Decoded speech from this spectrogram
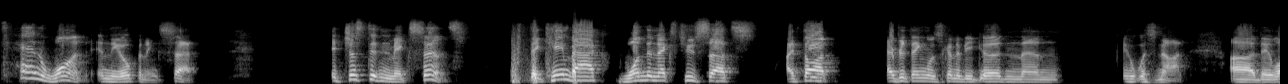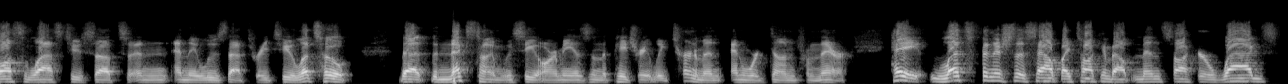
10 1 in the opening set. It just didn't make sense. They came back, won the next two sets. I thought everything was going to be good, and then it was not. Uh, they lost the last two sets and, and they lose that 3 2. Let's hope that the next time we see Army is in the Patriot League tournament and we're done from there. Hey, let's finish this out by talking about men's soccer. Wags,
